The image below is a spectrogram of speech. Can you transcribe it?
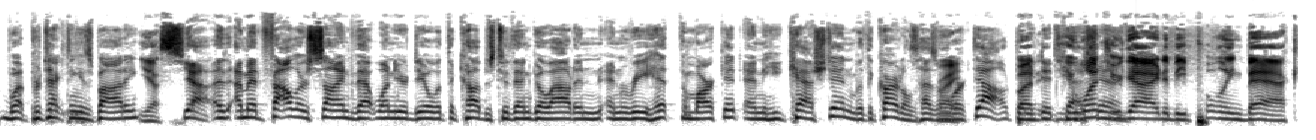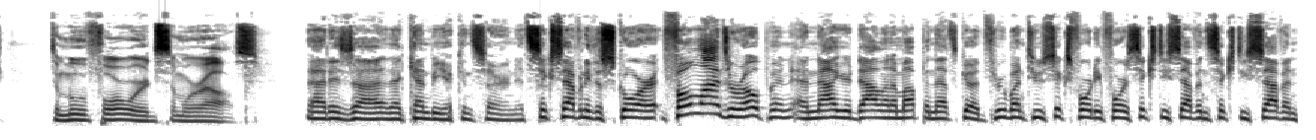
what protecting his body? Yes. Yeah, I, mean Fowler signed that one year deal with the Cubs to then go out and, and re-hit the market, and he cashed in with the Cardinals. Hasn't Right. worked out, but, But you want in. your guy to be pulling back to move forward somewhere else. That is uh, that can be a concern. It's six seventy the score. Phone lines are open, and now you're dialing them up, and that's good. 312-644-6767,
